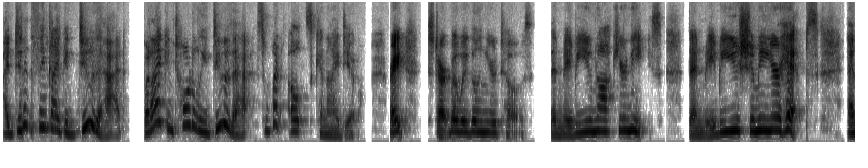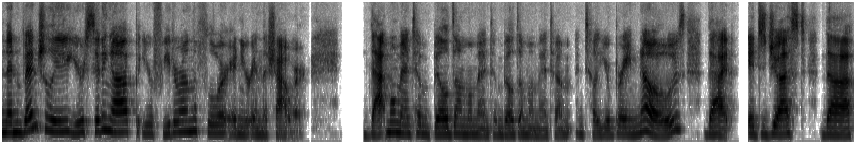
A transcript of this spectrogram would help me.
I didn't think I could do that, but I can totally do that. So what else can I do? Right? Start by wiggling your toes. Then maybe you knock your knees. Then maybe you shimmy your hips. And then eventually you're sitting up, your feet are on the floor, and you're in the shower that momentum builds on momentum, builds on momentum until your brain knows that it's just the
